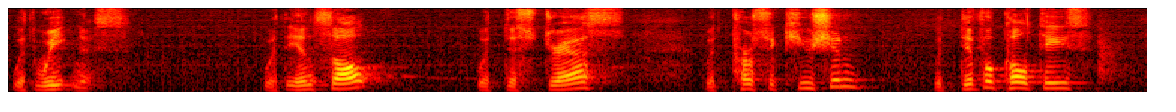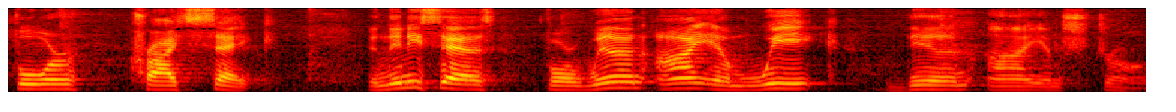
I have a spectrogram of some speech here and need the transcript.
with weakness, with insult, with distress, with persecution, with difficulties for Christ's sake. And then he says, For when I am weak, then I am strong.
